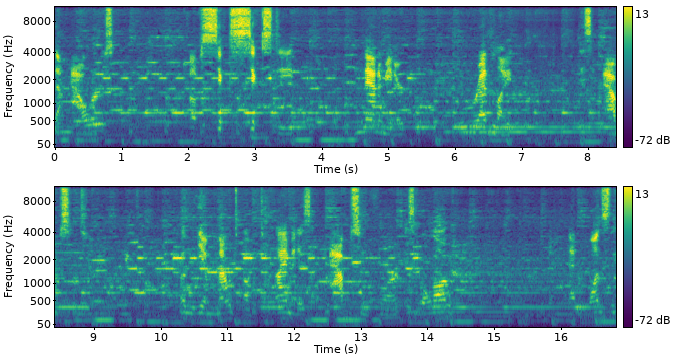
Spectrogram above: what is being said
the hours of 660 nanometer red light is absent. And the amount of time it is absent for is longer. And once the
